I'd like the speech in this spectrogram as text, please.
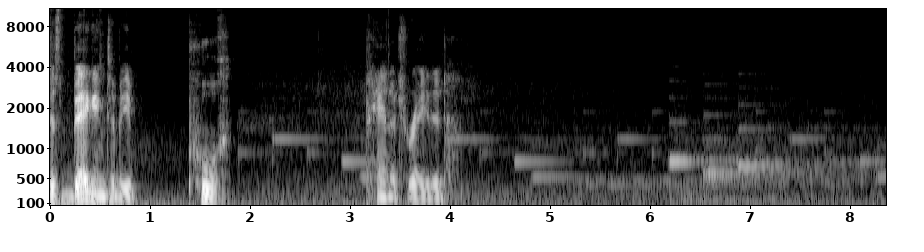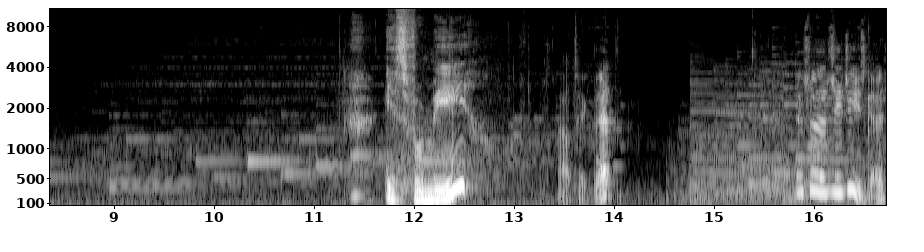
Just begging to be pooh, penetrated. is for me. I'll take that. Thanks for the GG's, guys.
